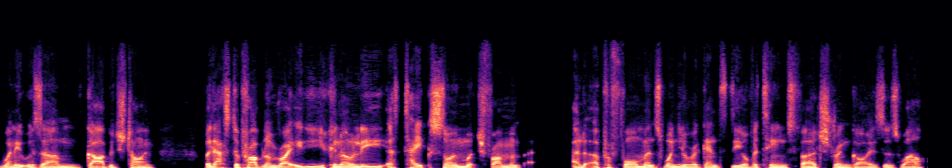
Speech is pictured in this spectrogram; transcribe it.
when it was um garbage time, but that's the problem, right? You can only uh, take so much from a, a performance when you're against the other team's third string guys as well.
